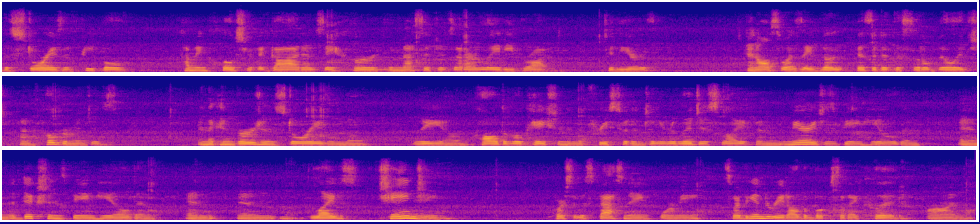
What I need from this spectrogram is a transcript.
the stories of people coming closer to God as they heard the messages that Our Lady brought to the earth, and also as they visited this little village on pilgrimages, and the conversion stories and the the um, call to vocation in the priesthood into the religious life, and marriages being healed, and and addictions being healed, and and and lives changing. Of course, it was fascinating for me. So I began to read all the books that I could on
